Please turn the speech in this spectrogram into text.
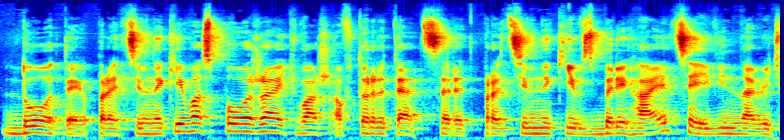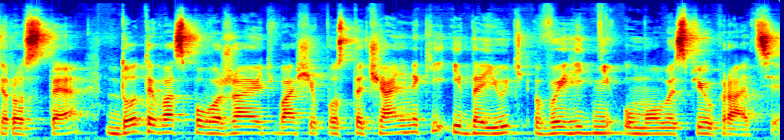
доти працівники вас поважають, ваш авторитет серед працівників зберігається і він навіть росте. Доти вас поважають ваші постачальники і дають вигідні умови співпраці.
